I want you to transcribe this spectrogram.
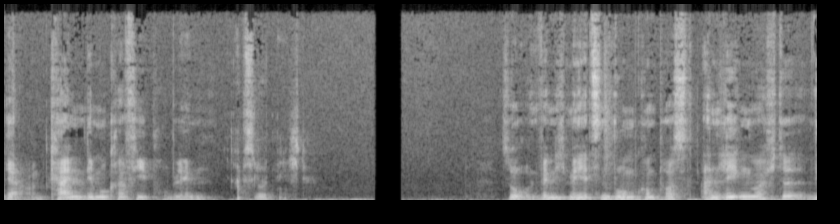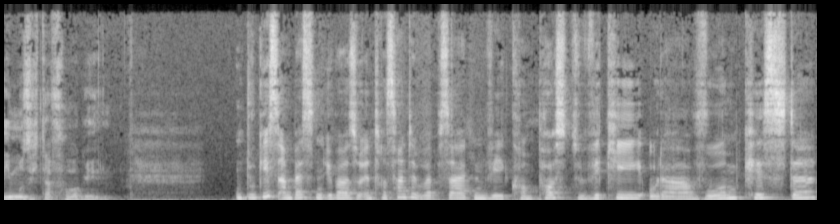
Ja, und kein Demografieproblem. Absolut nicht. So, und wenn ich mir jetzt einen Wurmkompost anlegen möchte, wie muss ich da vorgehen? Du gehst am besten über so interessante Webseiten wie Kompostwiki oder Wurmkiste.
